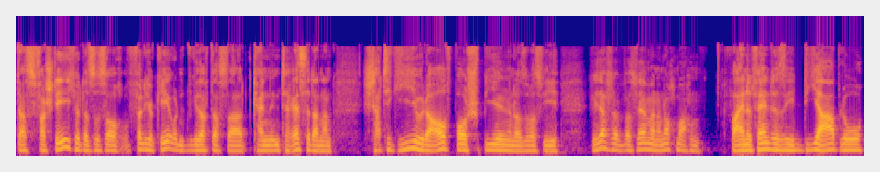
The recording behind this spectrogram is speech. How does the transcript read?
das verstehe ich und das ist auch völlig okay. Und wie gesagt, dass da kein Interesse dann an Strategie oder Aufbauspielen oder sowas wie, wie gesagt, was werden wir da noch machen? Final Fantasy, Diablo,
